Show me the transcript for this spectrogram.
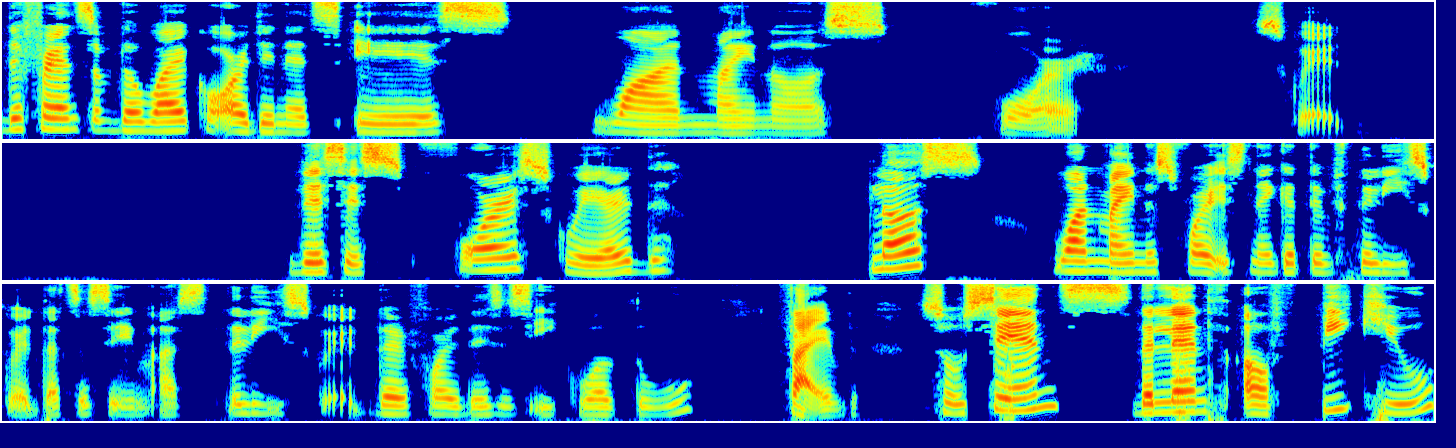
difference of the y coordinates is 1 minus 4 squared. This is 4 squared plus 1 minus 4 is negative 3 squared. That's the same as 3 squared. Therefore, this is equal to 5. So, since the length of PQ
